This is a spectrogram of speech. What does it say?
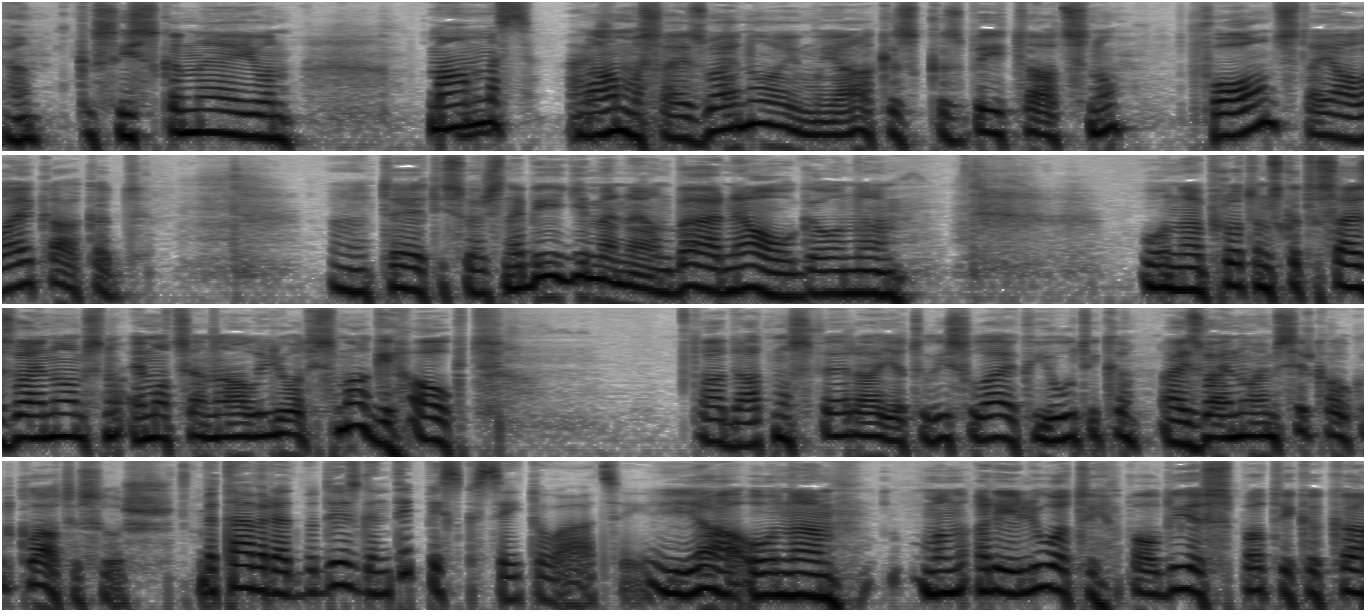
ja, kas izskanēja. Un, mammas, aizvainojumu. mammas aizvainojumu, jā, kas, kas bija tāds nu, fons tajā laikā, kad tētis vairs nebija ģimenē un bērni auga. Un, un, protams, ka tas aizvainojums nu, emocionāli ļoti smagi augt tādā atmosfērā, ja tu visu laiku jūti, ka aizvainojums ir kaut kur klātesošs. Bet tā varētu būt diezgan tipiska situācija. Jā, un um, man arī ļoti paldies patika, kā,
